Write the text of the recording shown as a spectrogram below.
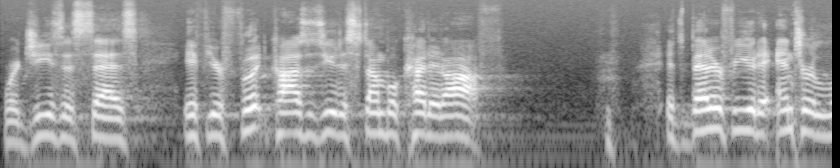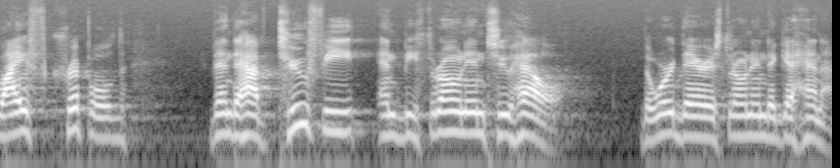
where Jesus says, If your foot causes you to stumble, cut it off. It's better for you to enter life crippled than to have two feet and be thrown into hell. The word there is thrown into Gehenna.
